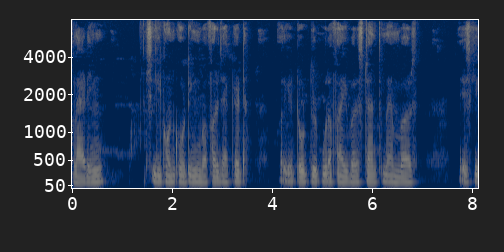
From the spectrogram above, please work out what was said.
cladding silicon coating buffer jacket और ये टोटल पूरा फाइबर स्ट्रेंथ मेंबर्स इसकी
